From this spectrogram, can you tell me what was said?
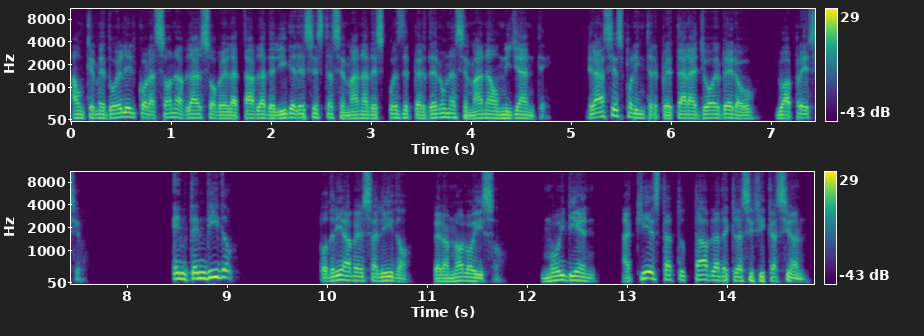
aunque me duele el corazón hablar sobre la tabla de líderes esta semana después de perder una semana humillante. Gracias por interpretar a Joe Vero, lo aprecio. Entendido. Podría haber salido, pero no lo hizo. Muy bien, aquí está tu tabla de clasificación.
